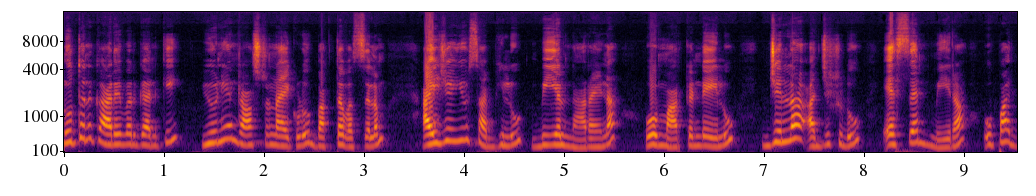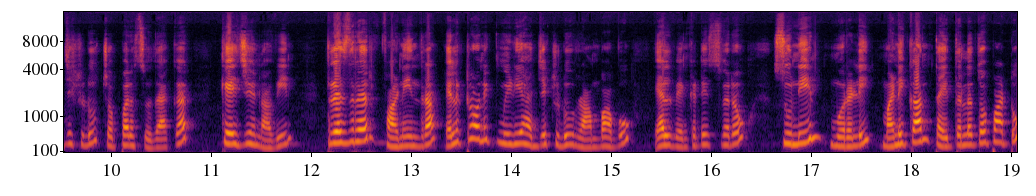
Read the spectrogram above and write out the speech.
నూతన కార్యవర్గానికి యూనియన్ రాష్ట్ర నాయకుడు భక్తవత్సలం ఐజేయు సభ్యులు బిఎల్ నారాయణ ఓ మార్కండేయులు జిల్లా అధ్యక్షుడు ఎస్ఎన్ మీరా ఉపాధ్యక్షుడు Choppara Sudhakar KJ Naveen treasurer Phanindra electronic media అధ్యక్షుడు రాంబాబు ఎల్. వెంకటేశ్వరరావు సునీల్ మురళి మణికాంత్ తదితరులతో పాటు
